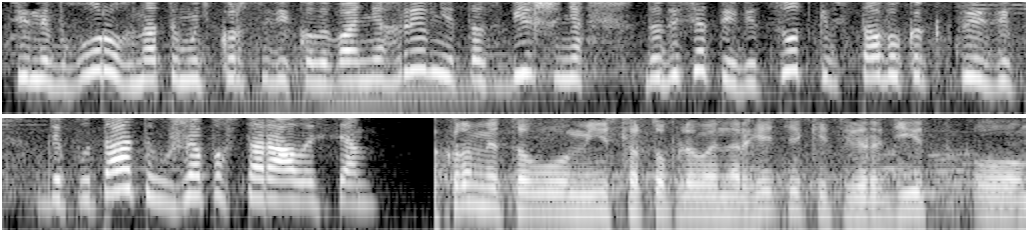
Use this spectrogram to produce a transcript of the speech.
ціни вгору гнатимуть курсові коливання гривні та збільшення до 10% ставок акцизів. Депутати вже постаралися. Кроме того, министр топлива и энергетики твердит о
